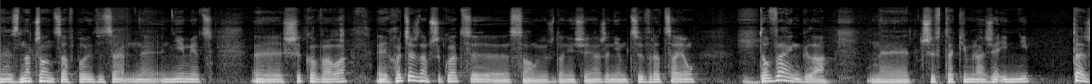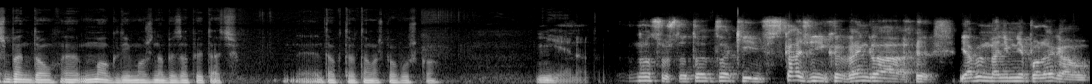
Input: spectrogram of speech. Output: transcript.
e, znacząca w polityce e, Niemiec e, szykowała, chociaż na przykład są już doniesienia, że Niemcy wracają do węgla. Czy w takim razie inni też będą mogli, można by zapytać. Doktor Tomasz Pawłuszko. Nie, no to no cóż, to, to taki wskaźnik węgla, ja bym na nim nie polegał,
